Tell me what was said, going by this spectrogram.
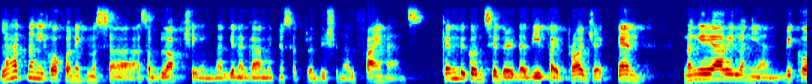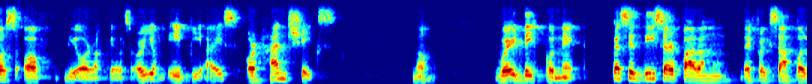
lahat ng i-connect mo sa sa blockchain na ginagamit nyo sa traditional finance can be considered a DeFi project. And nangyayari lang yan because of the oracles or yung APIs or handshakes, no? Where they connect. Kasi these are parang, like for example,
